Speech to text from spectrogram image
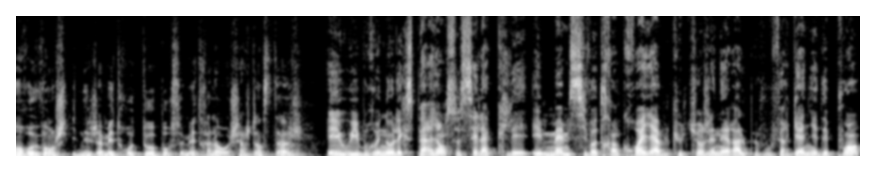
En revanche, il n'est jamais trop tôt pour se mettre à la recherche d'un stage. Et oui Bruno, l'expérience c'est la clé et même si votre incroyable culture générale peut vous faire gagner des points,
